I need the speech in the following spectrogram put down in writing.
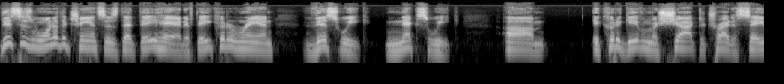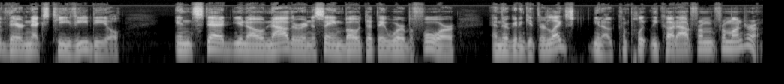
this is one of the chances that they had if they could have ran this week, next week. Um, it could have gave them a shot to try to save their next TV deal. Instead, you know, now they're in the same boat that they were before, and they're going to get their legs, you know, completely cut out from from under them.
